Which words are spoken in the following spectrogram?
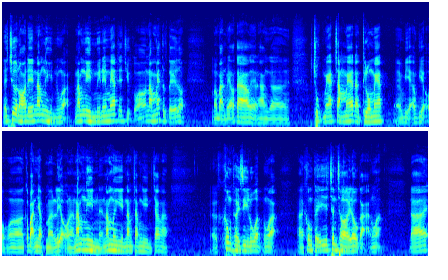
Đấy chưa nói đến 5000 đúng không ạ? 5000 mm thì chỉ có 5 mét thực tế thôi. Mà bản vẽ của tao thì là hàng uh, chục mét trăm mét là km. Đấy, vẽ uh, các bạn nhập mà liệu là 5000 50.000 500.000 chắc là uh, không thấy gì luôn đúng không ạ? À, không thấy chân trời đâu cả đúng không ạ? Đấy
